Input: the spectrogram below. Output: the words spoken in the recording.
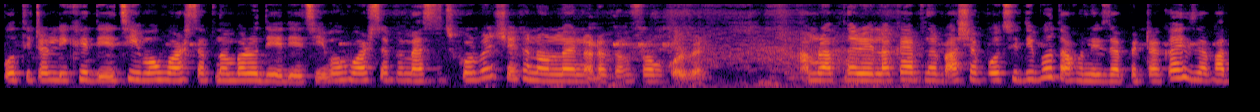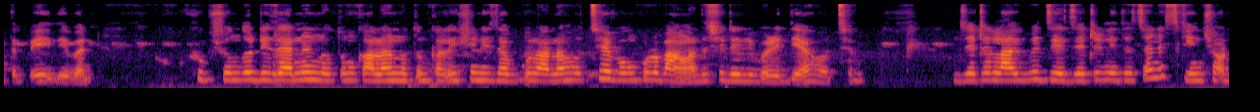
প্রতিটা লিখে দিয়েছি ইমো হোয়াটসঅ্যাপ নাম্বারও দিয়ে দিয়েছি। ইমো হোয়াটসঅ্যাপে মেসেজ করবেন, সেখানে অনলাইন অর্ডার কনফার্ম করবেন। আমরা আপনার এলাকায়, আপনার বাসায় পৌঁছে দিব, তখন হিজাবের টাকা হিজাব হাতে পেয়ে দিবেন। খুব সুন্দর ডিজাইনের, নতুন কালার নতুন কালেকশন হিজাবগুলো আনা হচ্ছে এবং পুরো বাংলাদেশে ডেলিভারি দেওয়া হচ্ছে। যেটা লাগবে যে যেটা নিতে চান স্ক্রিনশট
